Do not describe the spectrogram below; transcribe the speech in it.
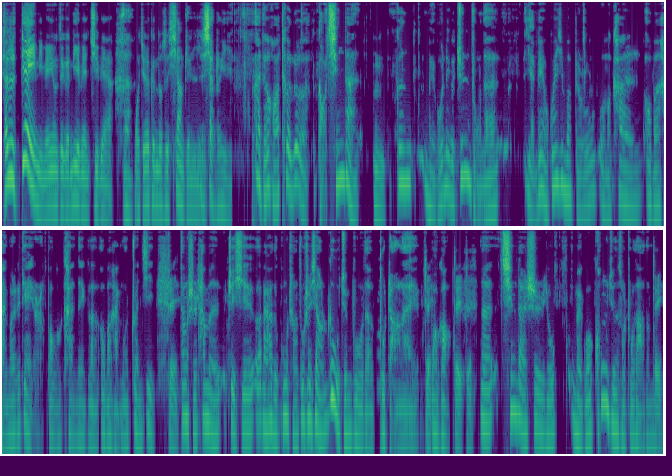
但是电影里面用这个裂变、聚变啊，嗯我觉得更多是象征意义。象征意义。爱德华特勒搞氢弹嗯，跟美国那个军种的演变有关系吗？比如我们看奥本海默这个电影，包括看那个奥本海默传记，对当时他们这些俄亥俄的工程都是向陆军部的部长来报告。对对那氢弹是由美国空军所主导的吗？对，对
